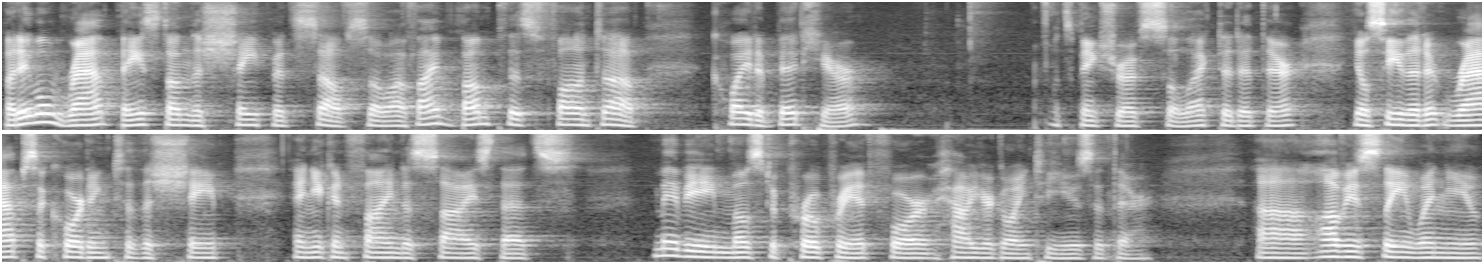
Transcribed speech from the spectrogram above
but it will wrap based on the shape itself. So if I bump this font up quite a bit here, let's make sure I've selected it there, you'll see that it wraps according to the shape and you can find a size that's maybe most appropriate for how you're going to use it there. Uh, obviously, when you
